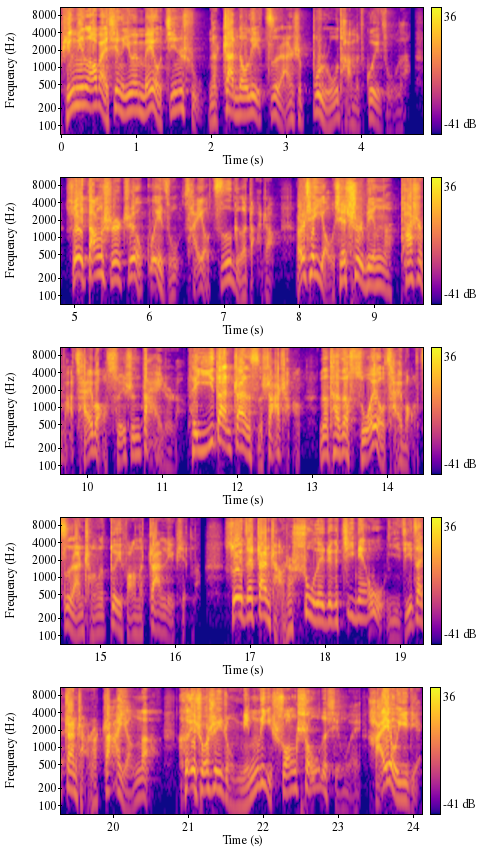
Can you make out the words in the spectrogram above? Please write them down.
平民老百姓因为没有金属，那战斗力自然是不如他们贵族的，所以当时只有贵族才有资格打仗。而且有些士兵呢，他是把财宝随身带着的，他一旦战死沙场，那他的所有财宝自然成了对方的战利品了。所以在战场上树立这个纪念物，以及在战场上扎营啊，可以说是一种名利双收的行为。还有一点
